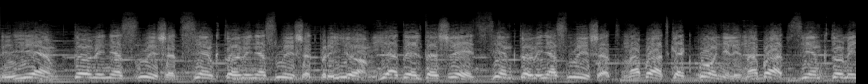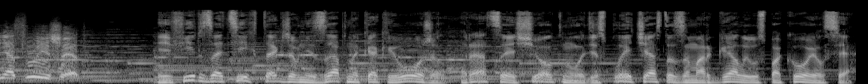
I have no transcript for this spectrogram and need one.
«Ем, кто меня слышит, всем, кто меня слышит, прием, я Дельта-6, всем, кто меня слышит, Набат, как поняли, Набат, всем, кто меня слышит!» Эфир затих так же внезапно, как и ожил. Рация щелкнула, дисплей часто заморгал и успокоился.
